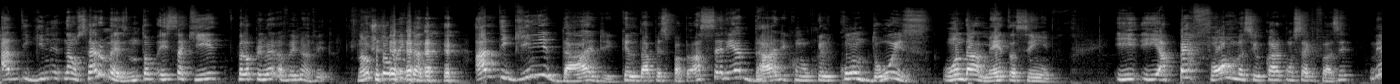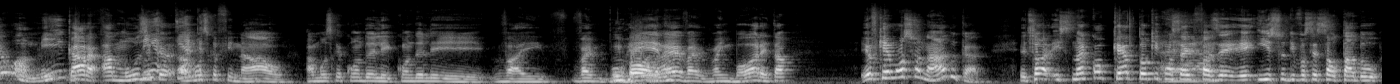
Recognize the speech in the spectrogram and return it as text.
A dignidade. Não, sério mesmo. Não tô- Isso aqui pela primeira vez na vida. Não estou brincando. a dignidade que ele dá pra esse papel, a seriedade como que ele conduz o andamento, assim. E, e a performance que o cara consegue fazer, meu amigo. Cara, a música, Tinha- tinha a música final, a música quando ele, quando ele vai, vai morrer, Embora, né? né? Vai, vai embora e tal. Eu fiquei emocionado, cara. Eu disse, olha, isso não é qualquer ator que consegue É. fazer isso de você saltar do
